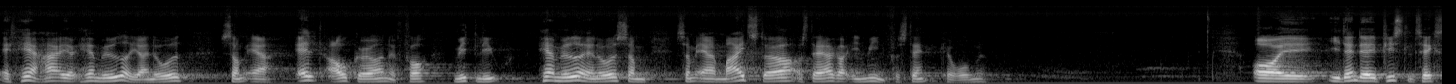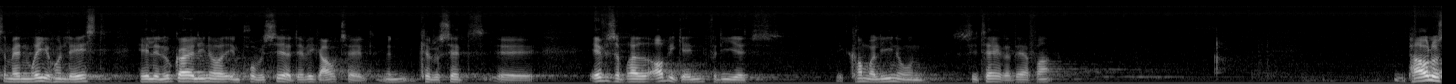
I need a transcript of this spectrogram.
at her, har jeg, her møder jeg noget, som er alt afgørende for mit liv. Her møder jeg noget, som, som er meget større og stærkere, end min forstand kan rumme. Og øh, i den der episteltekst, som Anne Marie hun læste, Helle, nu gør jeg lige noget improviseret, det har vi ikke aftalt, men kan du sætte øh, Efeserbrevet op igen, fordi der kommer lige nogle citater derfra. Paulus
